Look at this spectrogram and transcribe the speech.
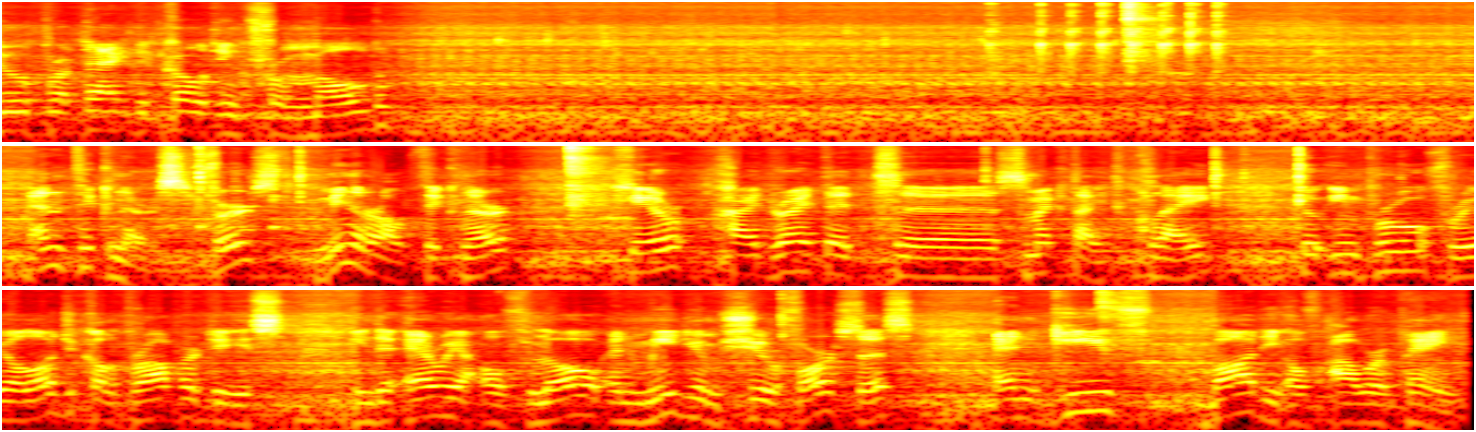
to protect the coating from mold. And thickeners. First, mineral thickener. Here, hydrated uh, smectite clay to improve rheological properties in the area of low and medium shear forces and give body of our paint.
